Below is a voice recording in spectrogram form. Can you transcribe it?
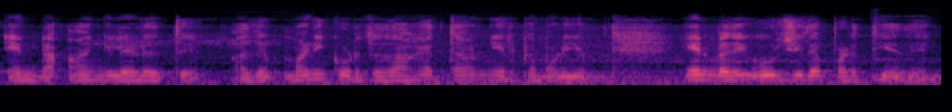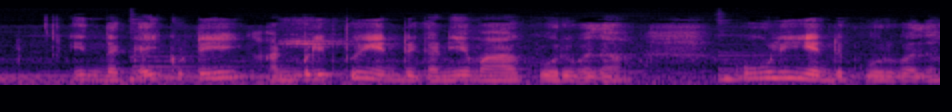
என்ற ஆங்கில எழுத்து அது மணி கொடுத்ததாகத்தான் இருக்க முடியும் என்பதை ஊர்ஜிதப்படுத்தியது. இந்த கைக்குட்டையை அன்பளிப்பு என்று கண்ணியமாக கூறுவதா? கூலி என்று கூறுவதா?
